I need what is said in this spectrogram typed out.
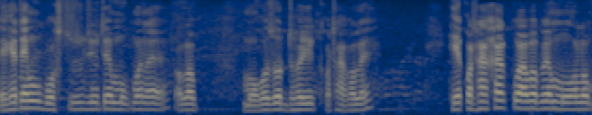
তেখেতে মোক বস্তুটো দিওঁতে মোক মানে অলপ মগজত ধৰি কথা ক'লে। সেই কথাষাৰ কোৱাৰ বাবে মোৰ অলপ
